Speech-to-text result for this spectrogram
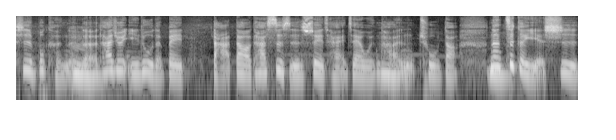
是不可能的，他就一路的被打到他四十岁才在文坛出道。嗯、那这个也是，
